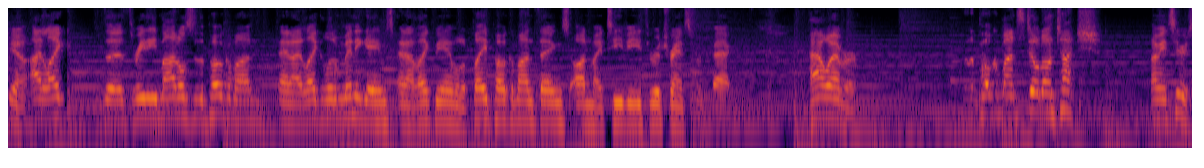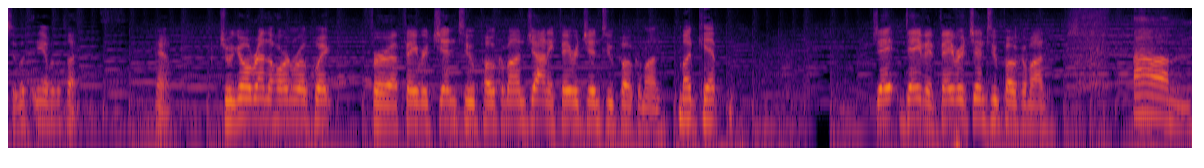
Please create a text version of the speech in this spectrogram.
you know, I like the 3D models of the Pokemon, and I like little mini games, and I like being able to play Pokemon things on my TV through a transfer pack. However, the Pokemon still don't touch. I mean, seriously, what the, you know, what the fuck? Yeah. Should we go around the horn real quick for a favorite Gen 2 Pokemon? Johnny, favorite Gen 2 Pokemon. Mudkip. J- David, favorite Gen 2 Pokemon. Um,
